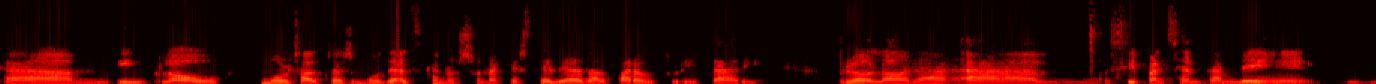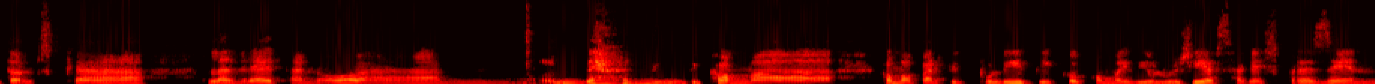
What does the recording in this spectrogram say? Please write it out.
que mm, inclou molts altres models que no són aquesta idea del pare autoritari. Però alhora, eh, si pensem també doncs, que la dreta no? eh, com, a, com a partit polític o com a ideologia segueix present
